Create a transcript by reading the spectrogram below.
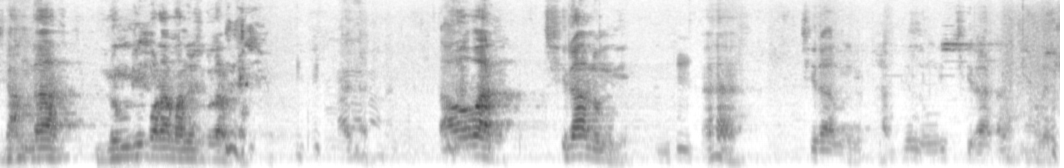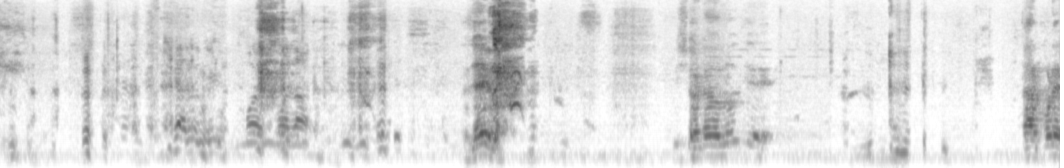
যে আমরা লুঙ্গি পরা মানুষগুলার। তাও আবার ছিঁড়া লুঙ্গি। হ্যাঁ ছিঁড়া লুঙ্গি। ভাবছি লুঙ্গি ছিঁড়াটা যাই হোক, বিষয়টা হলো যে তারপরে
